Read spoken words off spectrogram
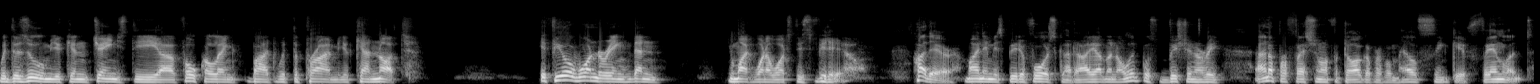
with the zoom you can change the uh, focal length but with the prime you cannot? If you're wondering then you might want to watch this video. Hi there, my name is Peter Forsgård. I am an Olympus visionary and a professional photographer from Helsinki, Finland.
